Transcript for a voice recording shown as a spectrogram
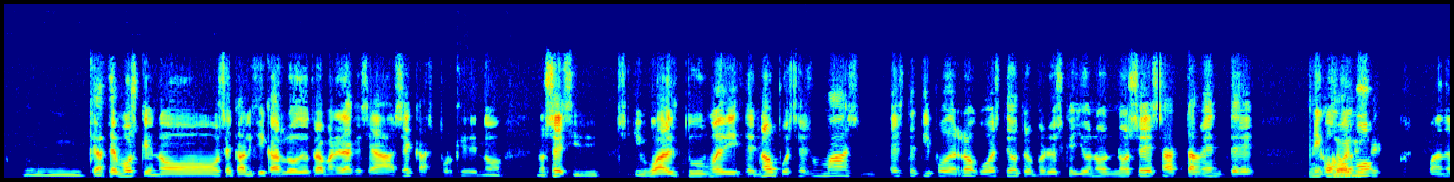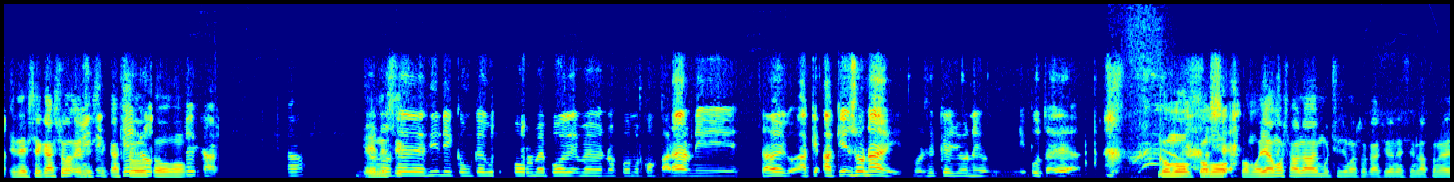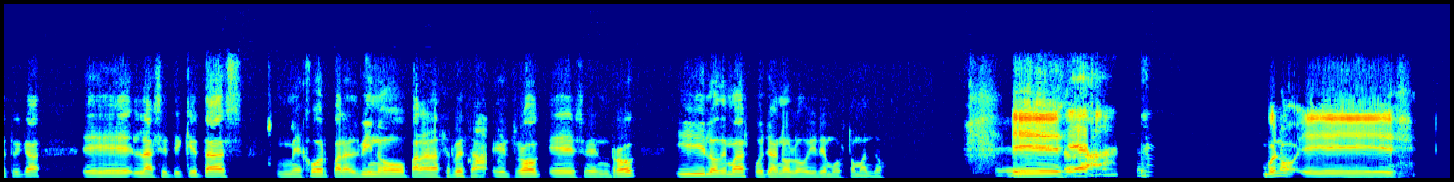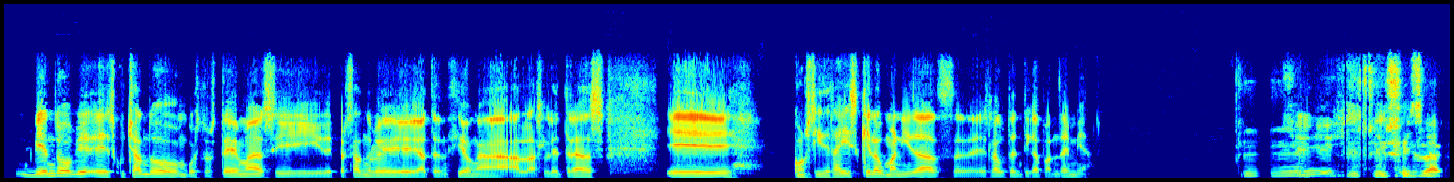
que hacemos que no sé calificarlo de otra manera que sea a secas, porque no, no sé si igual tú me dices, no, pues es más este tipo de rock o este otro, pero es que yo no, no sé exactamente ni No, cómo. en, este, cuando- en ese caso, en dicen, ese ¿qué caso no. secas? Yo En no ese- sé decir ni con qué grupo me pode- me- nos podemos comparar, ni. ¿Sabes? ¿A, a quién sonáis? Pues es que yo ni, ni puta idea. Como, como, como ya hemos hablado en muchísimas ocasiones en la zona eléctrica, eh, las etiquetas mejor para el vino o para la cerveza. El rock es en rock y lo demás pues ya no lo iremos tomando. Eh, Eh, Bueno, eh, viendo, vi- escuchando vuestros temas y prestándole atención a, a las letras, eh, ¿consideráis que la humanidad es la auténtica pandemia? Sí, Sí. sí, sí, sí, es la,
